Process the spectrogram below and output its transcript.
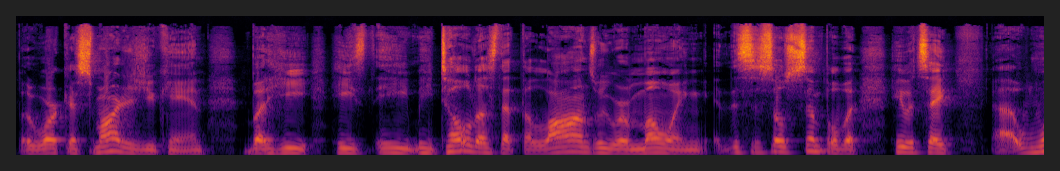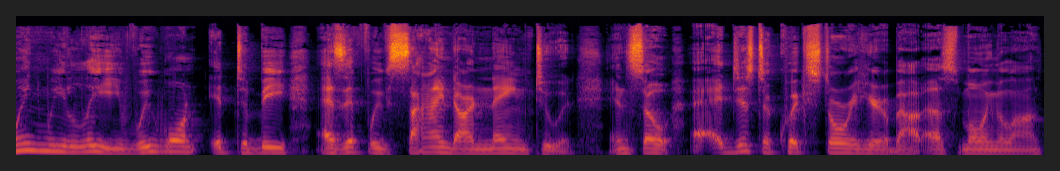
but work as smart as you can. But he he he he told us that the lawns we were mowing. This is so simple, but he would say, uh, when we leave, we want it to be as if we've signed our name to it. And so, uh, just a quick story here about us mowing the lawn.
